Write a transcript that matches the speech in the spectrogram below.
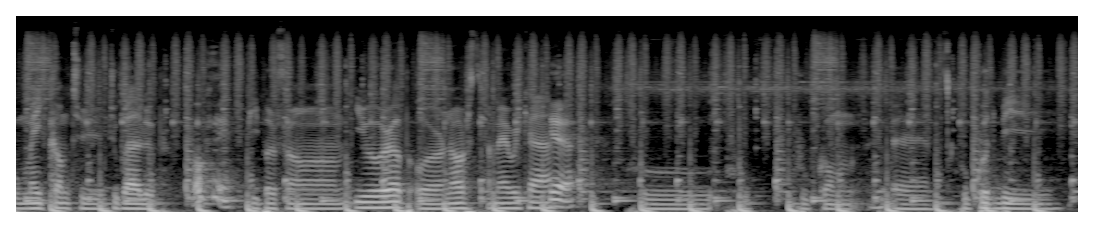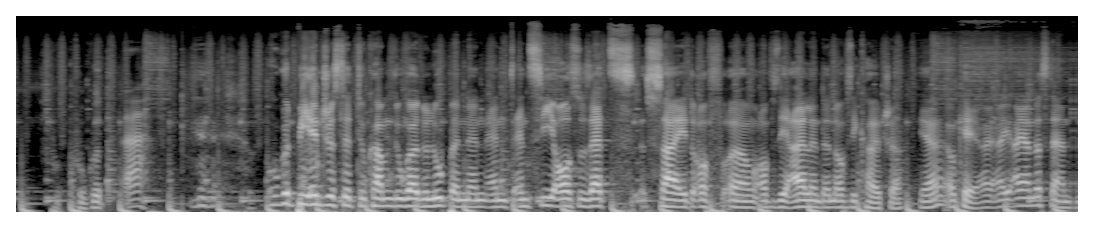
who may come to, to Guadeloupe. Okay. People from Europe or North America Yeah. who, who who come uh, who could be who, who could ah Who could be interested to come to Guadeloupe and and, and, and see also that side of um, of the island and of the culture? Yeah. Okay. I, I, understand.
